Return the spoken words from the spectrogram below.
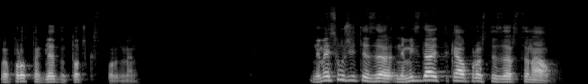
Въпрос на гледна точка, според мен. Не ме слушайте за... Не ми задавайте така въпросите за Арсенал.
